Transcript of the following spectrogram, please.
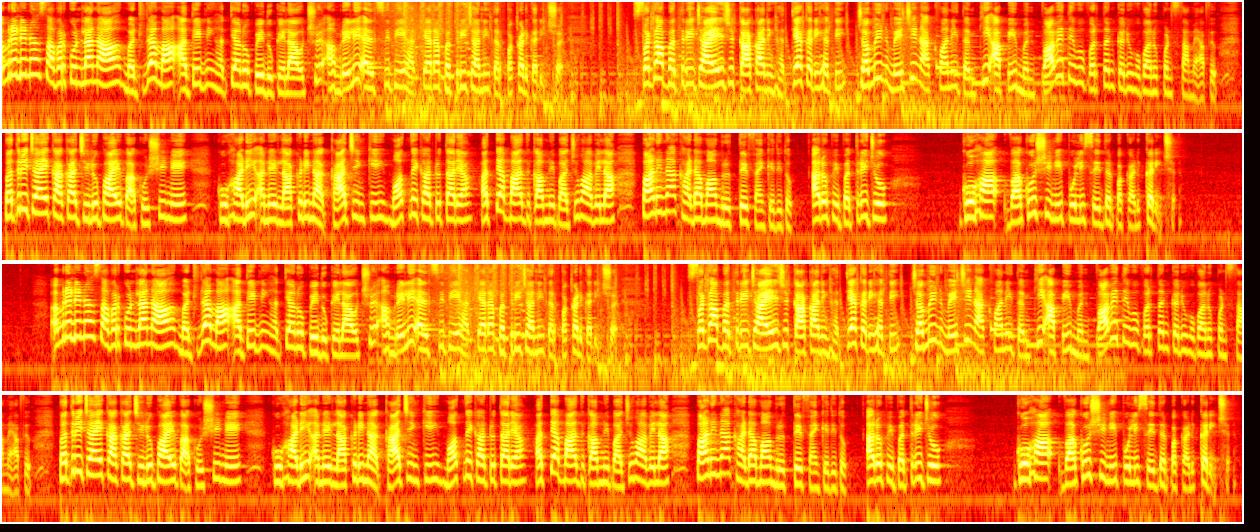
અમરેલીના સાવરકુંડલાના મજડામાં આધેડની હત્યાનો ભેદ ઉકેલાયો છે. અમરેલી એલસીબીએ હત્યાના ભત્રીજાની ધરપકડ કરી છે. સગા ભત્રીજાએ જ કાકાની હત્યા કરી હતી. જમીન વેચી નાખવાની ધમકી આપી મનપાવે તેવું વર્તન કર્યું હોવાનું પણ સામે આવ્યું. ભત્રીજાએ કાકા જીલુભાઈ વાઘોશીને કુહાડી અને લાકડીના ઘા ચીંકી મોતને ઘાટ ઉતાર્યા. હત્યા બાદ ગામની બાજુમાં આવેલા પાણીના ખાડામાં મૃતદેહ ફેંકી દીધો. આરોપી ભત્રીજો ગોહા વાઘોશીની પોલીસે ધરપકડ કરી છે. અમરેલીના સાવરકુંડલાના મજડામાં આધેડની હત્યાનો ભેદ ઉકેલાયો છે. અમરેલી એલસીબીએ હત્યાના ભત્રીજાની ધરપકડ કરી છે. સગા ભત્રીજાએ જ કાકાની હત્યા કરી હતી. જમીન વેચી નાખવાની ધમકી આપી મનપાવે તેવું વર્તન કર્યું હોવાનું પણ સામે આવ્યું. ભત્રીજાએ કાકા જીલુભાઈ વાઘોશીને કુહાડી અને લાકડીના ઘા ચીંકી મોતને ઘાટ ઉતાર્યા. હત્યા બાદ ગામની બાજુમાં આવેલા પાણીના ખાડામાં મૃતદેહ ફેંકી દીધો. આરોપી ભત્રીજો ગોહા વાઘોશીની પોલીસે ધરપકડ કરી છે.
